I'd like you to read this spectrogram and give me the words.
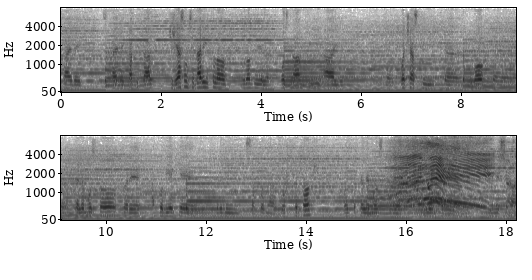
Skyway, Skyway Capital. Čiže ja som si narýchlo urobil poznámky aj počas tých dvoch telemostov, ktoré, ako viete, prvý sa konal vo štvrtok. Bol to telemost pre Nemecka a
